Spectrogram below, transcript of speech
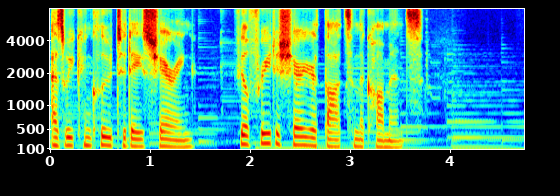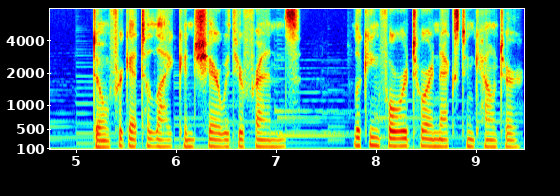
As we conclude today's sharing, feel free to share your thoughts in the comments. Don't forget to like and share with your friends. Looking forward to our next encounter.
